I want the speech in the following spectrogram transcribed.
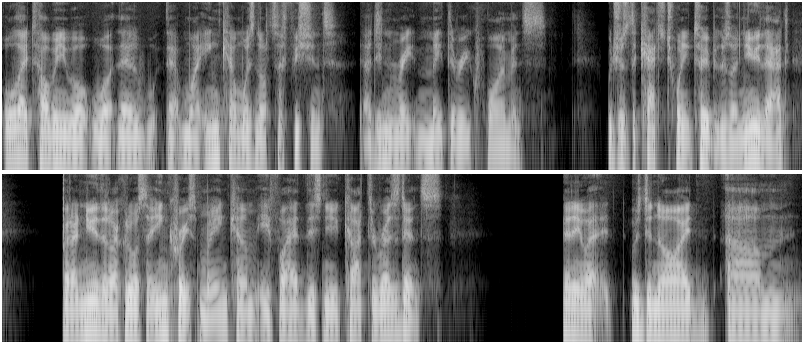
all they told me what, what that my income was not sufficient. I didn't re- meet the requirements, which was the catch twenty two because I knew that, but I knew that I could also increase my income if I had this new carte de residence. Anyway, it was denied. Um,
